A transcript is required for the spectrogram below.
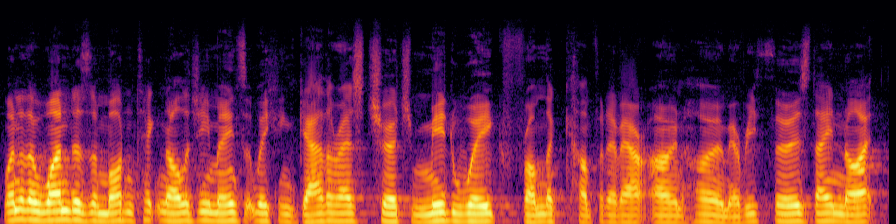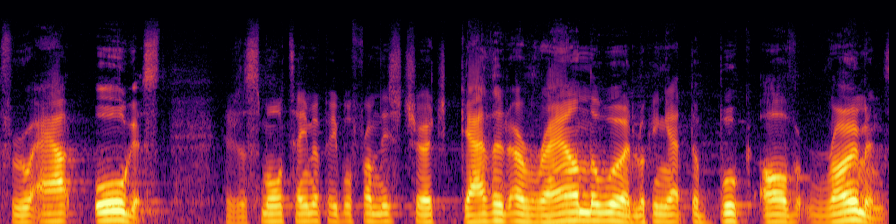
one of the wonders of modern technology means that we can gather as church midweek from the comfort of our own home every Thursday night throughout August. There's a small team of people from this church gathered around the Word, looking at the book of Romans.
